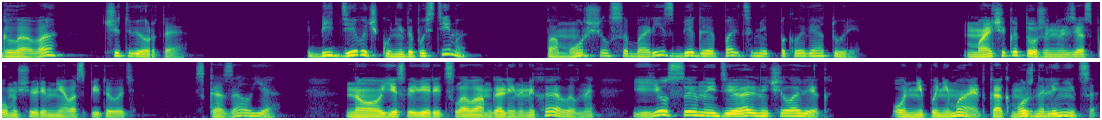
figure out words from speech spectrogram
Глава четвертая. «Бить девочку недопустимо?» Поморщился Борис, бегая пальцами по клавиатуре. «Мальчика тоже нельзя с помощью ремня воспитывать», — сказал я. «Но если верить словам Галины Михайловны, ее сын — идеальный человек. Он не понимает, как можно лениться».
